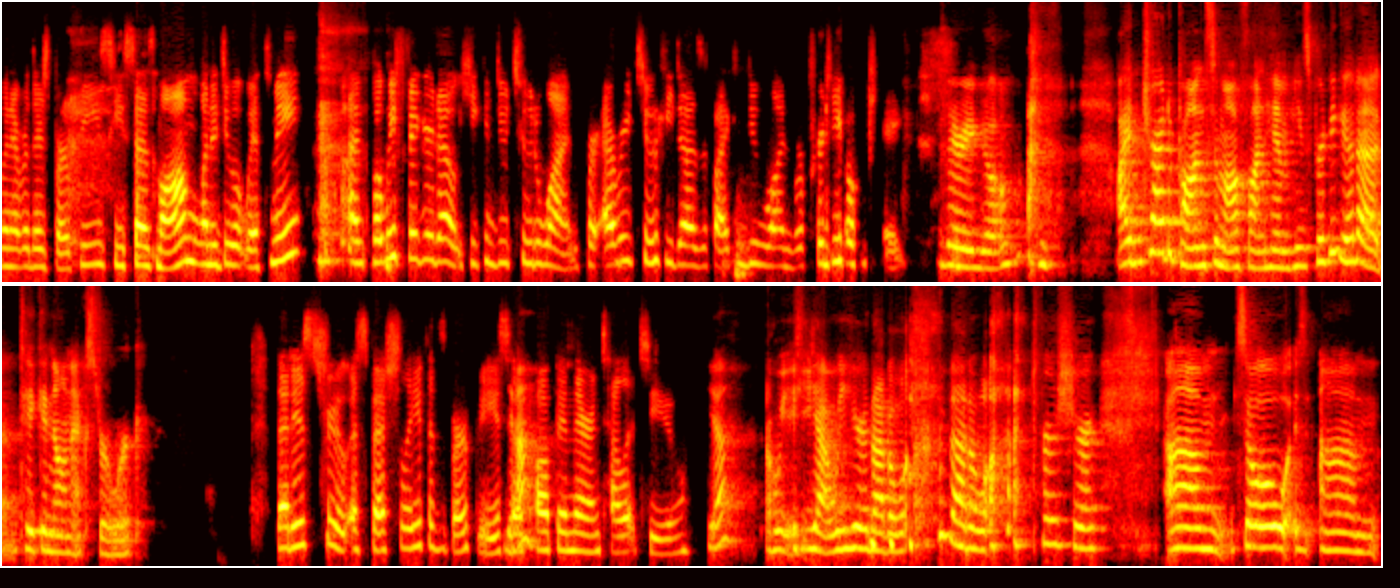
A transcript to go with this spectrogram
whenever there's burpees he says mom want to do it with me and, but we figured out he can do two to one for every two he does if i can do one we're pretty okay there you go i'd try to pawn some off on him he's pretty good at taking on extra work that is true, especially if it's burpees. So yeah. pop in there and tell it to you. Yeah. Oh yeah, we hear that a lot. that a lot for sure. Um, so um,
